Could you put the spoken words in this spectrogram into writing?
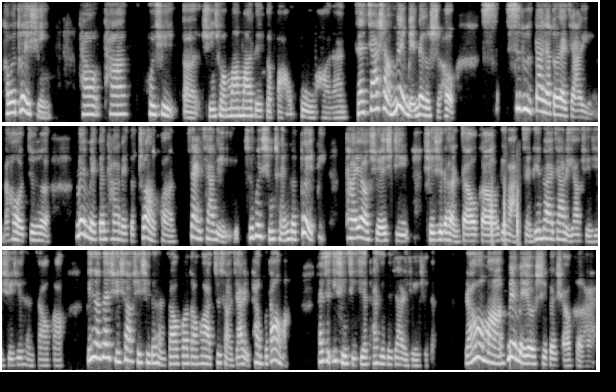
他会退行，他他会去呃寻求妈妈的一个保护，哈，然再加上妹妹那个时候是是不是大家都在家里，然后就是妹妹跟她的一个状况在家里是会形成一个对比，她要学习学习的很糟糕，对吧？整天都在家里要学习，学习很糟糕。平常在学校学习的很糟糕的话，至少家里看不到嘛。但是疫情期间，他是在家里学习的。然后嘛，妹妹又是一个小可爱，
